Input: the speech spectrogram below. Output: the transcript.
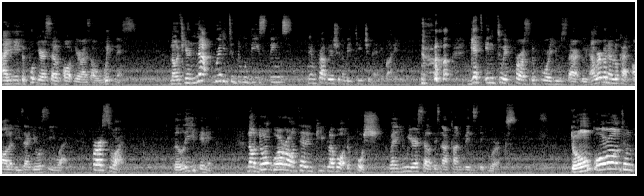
And you need to put yourself out there as a witness. Now, if you're not ready to do these things, then probably you shouldn't be teaching anybody. Get into it first before you start doing. And we're going to look at all of these and you'll see why. First one, believe in it. Now don't go around telling people about the push when you yourself is not convinced it works. Don't go around telling,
